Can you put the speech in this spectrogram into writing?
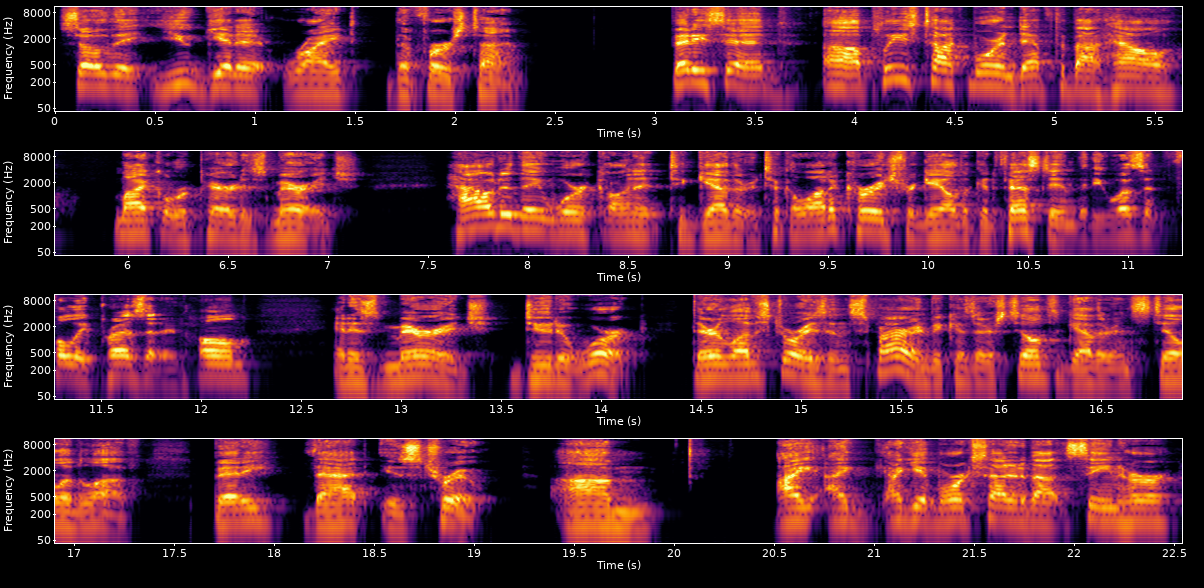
so that you get it right the first time. Betty said, uh, please talk more in depth about how Michael repaired his marriage. How did they work on it together? It took a lot of courage for Gail to confess to him that he wasn't fully present at home and his marriage due to work. Their love story is inspiring because they're still together and still in love. Betty, that is true. Um, I, I, I get more excited about seeing her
